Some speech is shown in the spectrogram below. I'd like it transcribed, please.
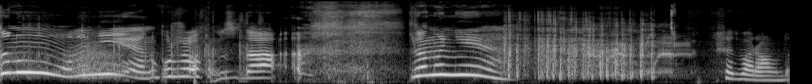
Да ну, ну не, ну пожалуйста. Да ну не. Win. Ще два раунди.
